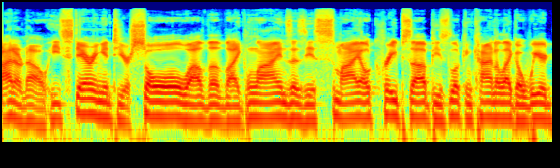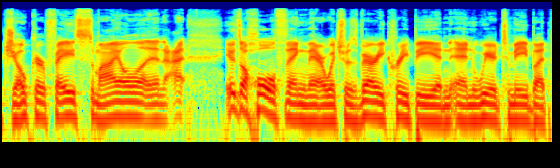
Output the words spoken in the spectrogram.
I don't know. He's staring into your soul while the like lines as his smile creeps up. He's looking kind of like a weird Joker face smile, and I, it was a whole thing there, which was very creepy and, and weird to me. But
